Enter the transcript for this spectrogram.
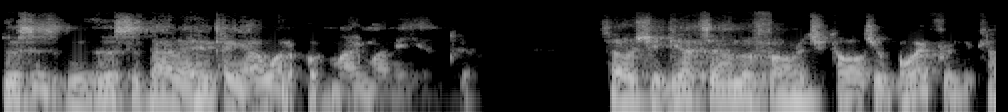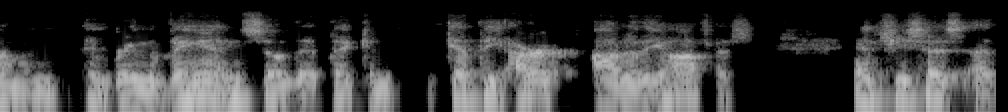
This is this is not anything I want to put my money into. So she gets on the phone and she calls her boyfriend to come and, and bring the van so that they can get the art out of the office. And she says, uh,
